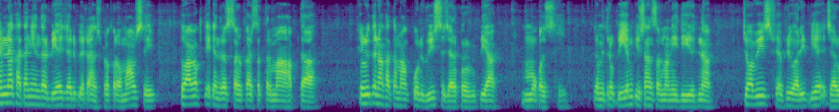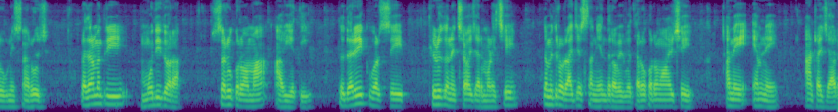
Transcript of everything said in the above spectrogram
એમના ખાતાની અંદર બે હજાર રૂપિયા ટ્રાન્સફર કરવામાં આવશે. તો આ વખતે કેન્દ્ર સરકાર સત્તરમાં હપ્તા ખેડૂતોના ખાતામાં કુલ વીસ હજાર કરોડ રૂપિયા મોકલશે. તો મિત્રો, પીએમ કિસાન સન્માન નિધિ યોજના ચોવીસ ફેબ્રુઆરી બે હજાર ઓગણીસના રોજ પ્રધાનમંત્રી મોદી દ્વારા શરૂ કરવામાં આવી હતી. તો દરેક વર્ષે ખેડૂતોને છ હજાર મળે છે. તો મિત્રો, રાજસ્થાનની અંદર હવે વધારો કરવામાં આવ્યો છે અને એમને આઠ હજાર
